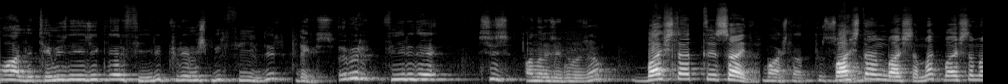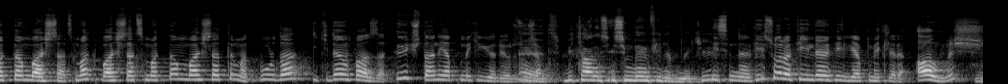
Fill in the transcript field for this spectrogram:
O halde temizleyecekler fiili türemiş bir fiildir deriz. Öbür fiili de siz analiz edin hocam. Başlattırsaydım. Başlattır. Baştan başlamak, başlamaktan başlatmak, başlatmaktan başlattırmak. Burada ikiden fazla. Üç tane yapım eki görüyoruz hocam. Evet. Bir tanesi isimden fiil yapımı eki. İsimden fiil, sonra fiilden fiil yapım ekleri almış.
